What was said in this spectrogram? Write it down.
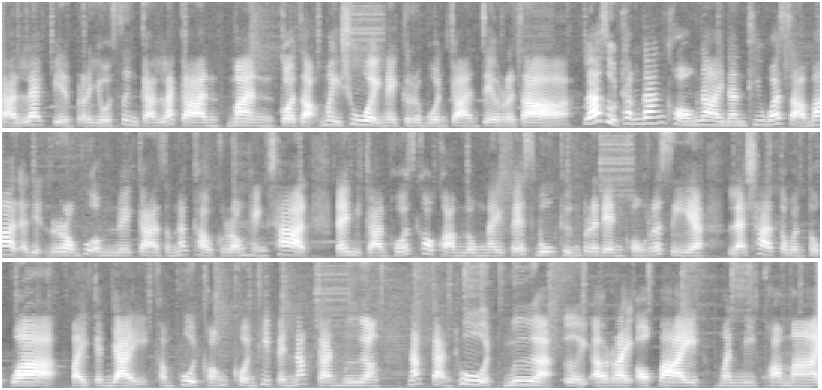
การแลกเปลี่ยนประโยชน์ซึ่งกันและกัน มันก็จะไม่ช่วยในกระบวนการเจรจา ล่าสุดทางด้านของนายนันทิวัฒน์สามารถอดีตรองผู้อำนวยการสำนักข่าวกรองแห่งชาติ ได้มีการโพสต์ข้อความลงใน Facebook ถึงประเด็นของรัสเซีย และชาติตะวันตกว่าไปกันใหญ่คำพูดของคนที่เป็นนักการเมืองนักการทูตเมื่อเอ่ยอะไรออกไป มันมีความหมาย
